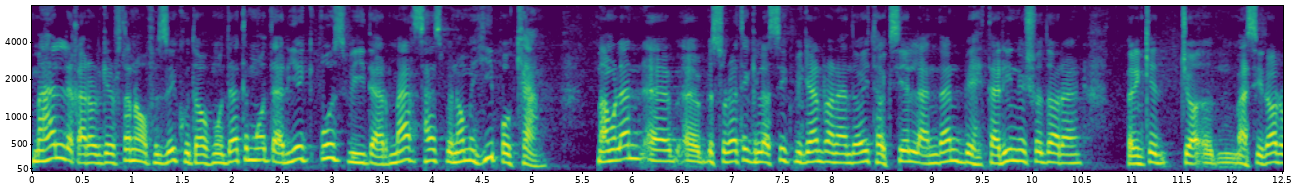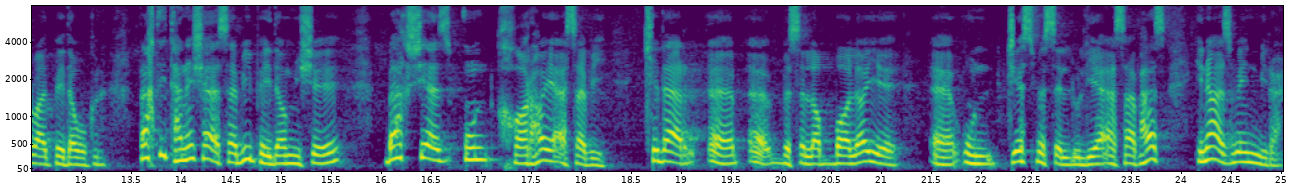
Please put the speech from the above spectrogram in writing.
محل قرار گرفتن حافظه کوتاه مدت ما در یک عضوی در مغز هست به نام هیپوکم. معمولا به صورت کلاسیک میگن راننده های تاکسی لندن بهترینش رو دارن برای اینکه مسیرها رو باید پیدا بکنه. وقتی تنش عصبی پیدا میشه بخشی از اون خارهای عصبی که در به بالای اون جسم سلولی عصب هست اینا از بین میرن.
